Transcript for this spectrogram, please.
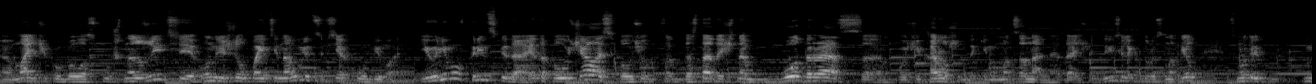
Э, Мальчику было скучно жить, он решил пойти на улицу и всех поубивать. И у него, в принципе, да, это получалось, получилось достаточно бодро, с э, очень хорошим таким эмоциональной отдачей зрителя, который смотрел, смотрит, ну,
